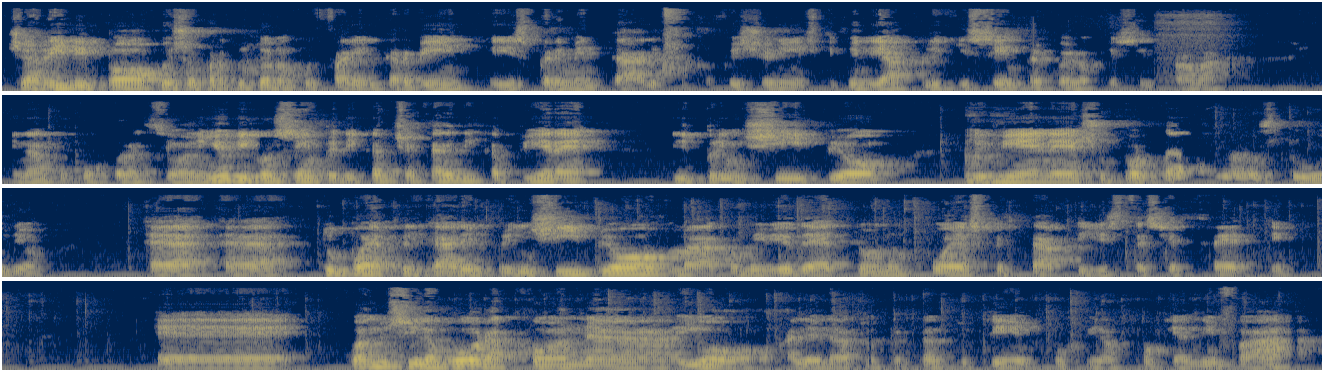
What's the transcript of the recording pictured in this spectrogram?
ci arrivi poco e soprattutto non puoi fare interventi sperimentali sui professionisti, quindi applichi sempre quello che si trova in altre popolazioni. Io dico sempre di cercare di capire il principio che viene supportato dallo studio. Eh, eh, tu puoi applicare il principio, ma come vi ho detto, non puoi aspettarti gli stessi effetti. Eh, quando si lavora con, eh, io ho allenato per tanto tempo, fino a pochi anni fa,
